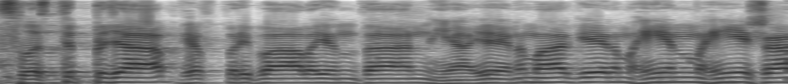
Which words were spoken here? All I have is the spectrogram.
స్వస్తి ప్రజాభ్య పరిపాలయంతా న్యాయేన మార్గేణ మహీన్మహీషా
